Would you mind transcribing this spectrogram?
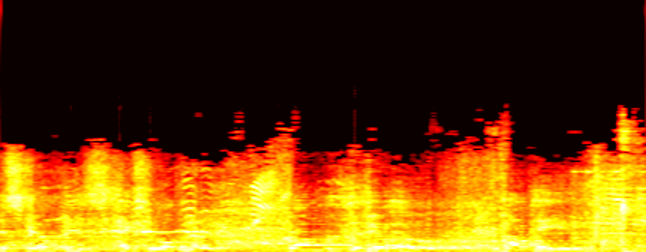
this skill is extraordinary. From the duo, Valkyrie.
